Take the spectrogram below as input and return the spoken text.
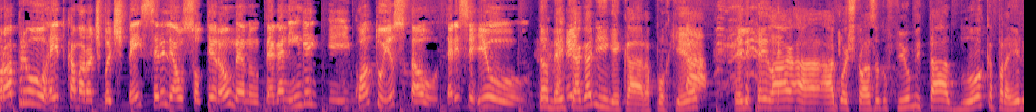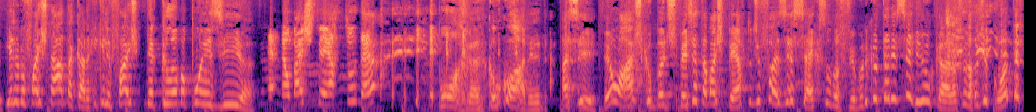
próprio Rei do camarote Bud Spencer, ele é um solteirão, né? Não pega ninguém. E enquanto isso, tá o Terence Hill. Também pega ninguém, cara, porque Ah. ele tem lá a, a gostosa do filme, tá louca pra ele. E ele não faz nada, cara. O que, que ele faz? Declama poesia. É, é o mais perto, né? Porra, concorda. Ele- Assim, eu acho que o Bud Spencer tá mais perto de fazer sexo no filme do que o Terence Hill, cara. Afinal de contas,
